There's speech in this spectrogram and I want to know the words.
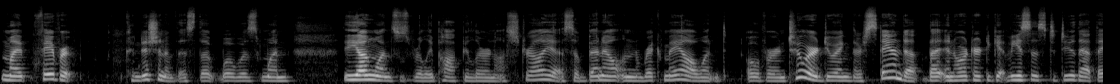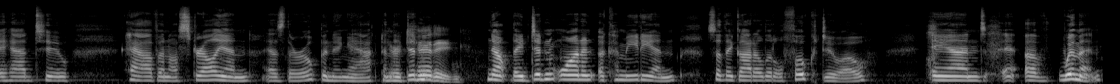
my favorite condition of this that was when the Young Ones was really popular in Australia. So Ben Elton and Rik Mayall went over and toured doing their stand-up, but in order to get visas to do that, they had to have an Australian as their opening act, and You're they didn't. kidding. No, they didn't want a, a comedian, so they got a little folk duo, and uh, of women.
